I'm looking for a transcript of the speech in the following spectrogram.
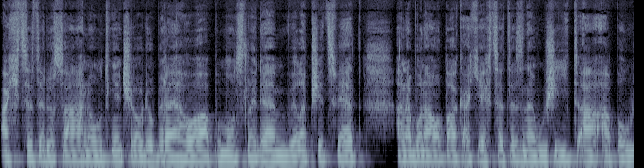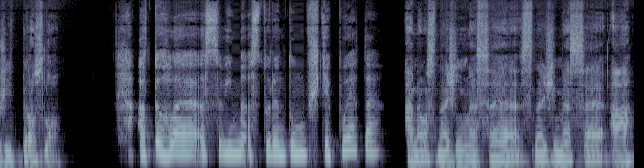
ať chcete dosáhnout něčeho dobrého a pomoct lidem vylepšit svět, anebo naopak, ať je chcete zneužít a, a použít pro zlo. A tohle svým studentům vštěpujete? Ano, snažíme se, snažíme se a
